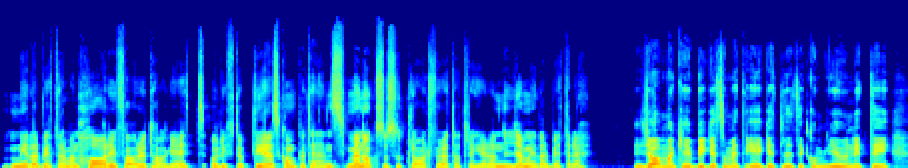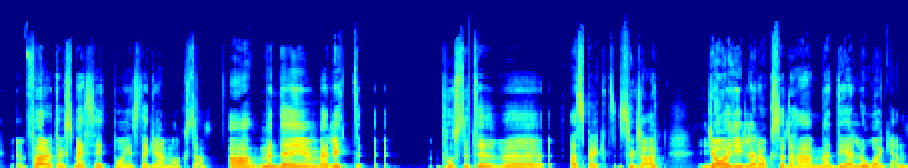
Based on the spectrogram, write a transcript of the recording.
medarbetare man har i företaget och lyfta upp deras kompetens, men också såklart för att attrahera nya medarbetare. Ja, man kan ju bygga som ett eget litet community eh, företagsmässigt på Instagram också. Ja, men det är ju en väldigt positiv aspekt såklart. Jag gillar också det här med dialogen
